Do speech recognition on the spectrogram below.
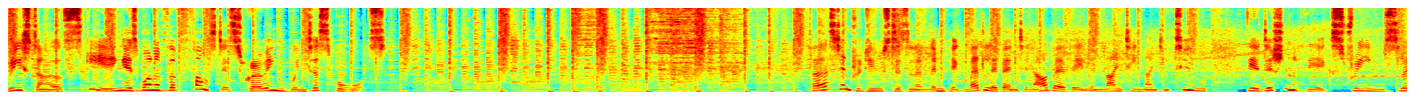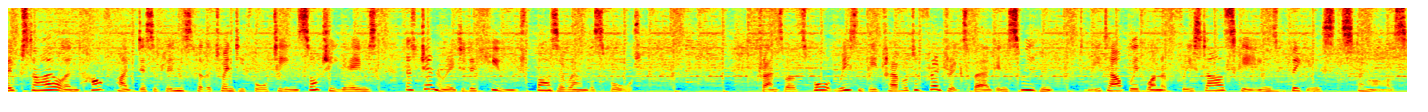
Freestyle skiing is one of the fastest growing winter sports. First introduced as an Olympic medal event in Albertville in 1992, the addition of the extreme slopestyle and halfpipe disciplines for the 2014 Sochi Games has generated a huge buzz around the sport. Trans World Sport recently travelled to Fredriksberg in Sweden to meet up with one of freestyle skiing's biggest stars.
